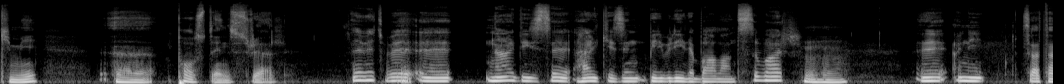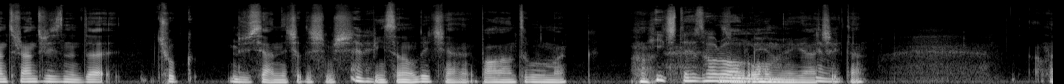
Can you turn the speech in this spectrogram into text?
kimi e, post endüstriyel. evet ve e, neredeyse herkesin birbiriyle bağlantısı var. Hı hı. Ve hani Zaten Trent Reznor da çok müzisyenle çalışmış Evet. bir insan olduğu için yani bağlantı bulmak hiç de zor, zor, olmuyor. olmuyor gerçekten. Ee,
